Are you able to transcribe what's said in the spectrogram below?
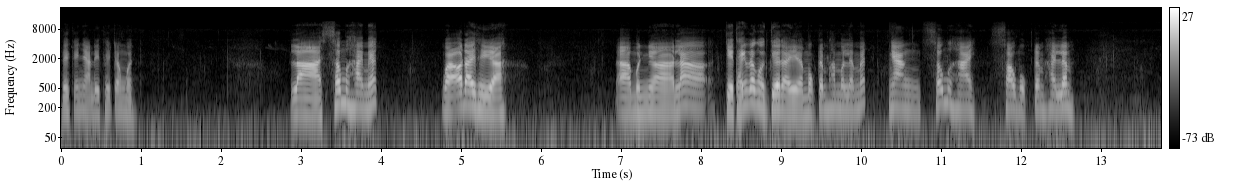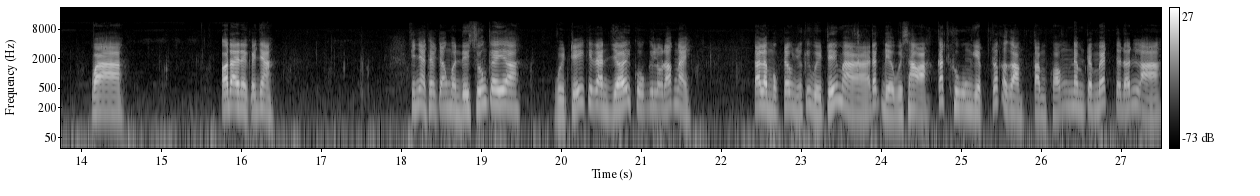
đây cả nhà đi theo trong mình. Là 62 mét. Và ở đây thì à, à mình à, lá chạy thẳng ra ngoài kia này 125 mét ngang 62 sau 125 và ở đây này cả nhà cả nhà theo chân mình đi xuống cái à, vị trí cái ranh giới của cái lô đất này. Đây là một trong những cái vị trí mà đất địa vì sao ạ? À? cách khu công nghiệp rất là gần tầm khoảng 500 mét cho đến là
